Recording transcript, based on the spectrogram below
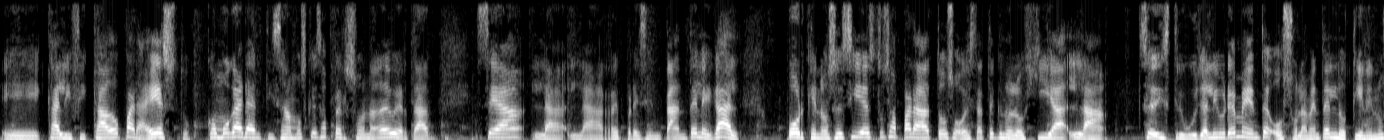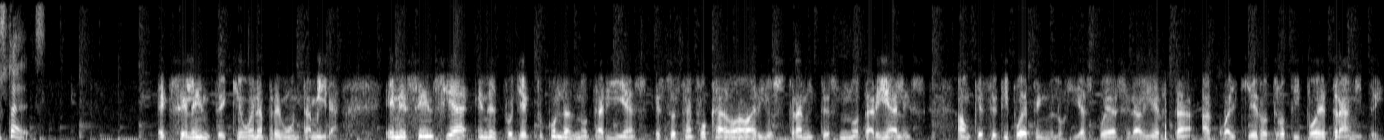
eh, calificado para esto? ¿Cómo garantizamos que esa persona de verdad sea la, la representante legal? Porque no sé si estos aparatos o esta tecnología la se distribuya libremente o solamente lo tienen ustedes? Excelente, qué buena pregunta. Mira, en esencia, en el proyecto con las notarías, esto está enfocado a varios trámites notariales, aunque este tipo de tecnologías pueda ser abierta a cualquier otro tipo de trámite.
